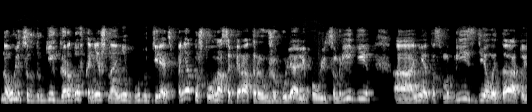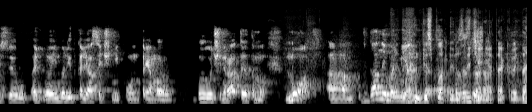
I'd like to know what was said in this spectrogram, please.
на улицах других городов, конечно, они будут теряться. Понятно, что у нас операторы уже гуляли по улицам Риги, а, они это смогли сделать, да, то есть э, э, инвалид-колясочник, он прямо был очень рад этому. Но а, в данный момент... Бесплатное э, развлечение такое. Да.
